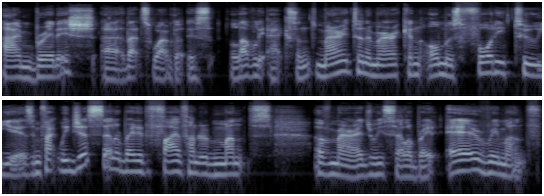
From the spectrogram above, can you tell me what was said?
I'm British. Uh, that's why I've got this lovely accent. Married to an American, almost 42 years. In fact, we just celebrated 500 months of marriage. We celebrate every month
